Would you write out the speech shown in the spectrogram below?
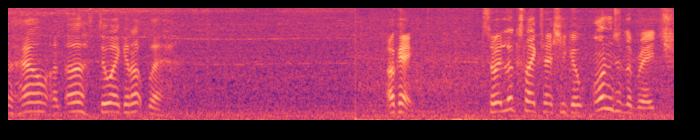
So how on earth do I get up there? Okay, so it looks like to actually go onto the bridge,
